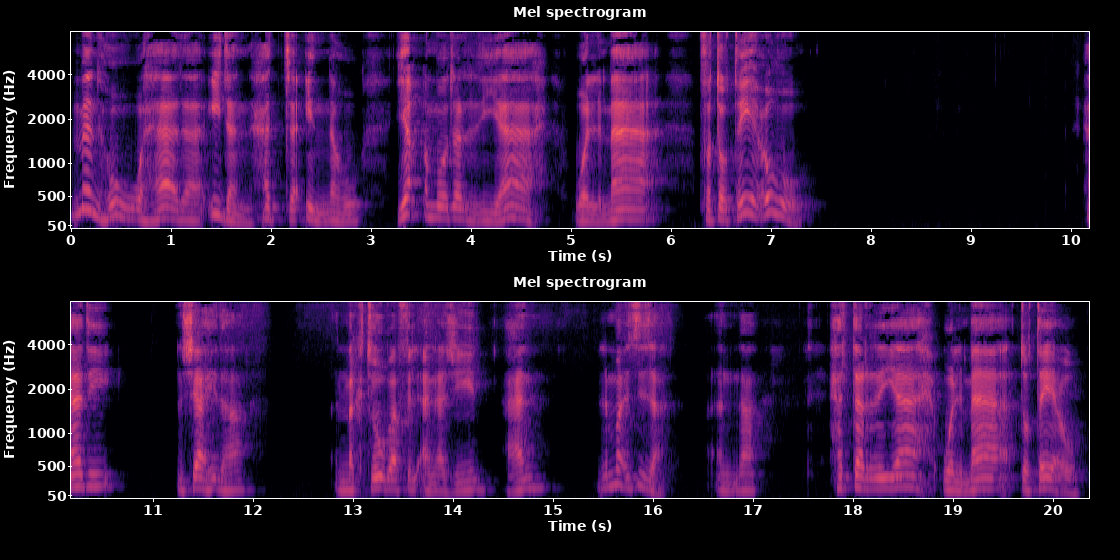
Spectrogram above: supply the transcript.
من هو هذا إذا حتى إنه يأمر الرياح والماء فتطيعه؟ هذه نشاهدها المكتوبة في الأناجيل عن المعجزة أن حتى الرياح والماء تطيعه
